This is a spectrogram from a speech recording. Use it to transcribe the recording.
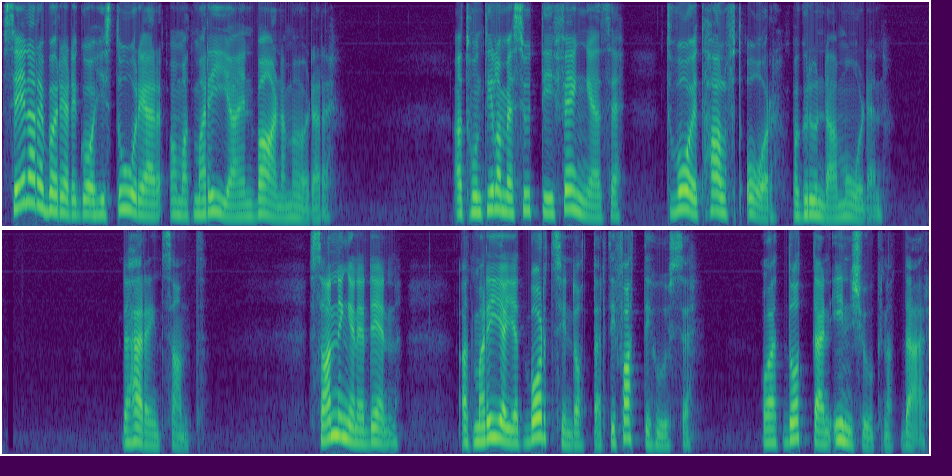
Senare började gå historier om att Maria är en barnamördare. Att hon till och med suttit i fängelse två och ett halvt år på grund av morden. Det här är inte sant. Sanningen är den att Maria gett bort sin dotter till fattighuset och att dottern insjuknat där.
